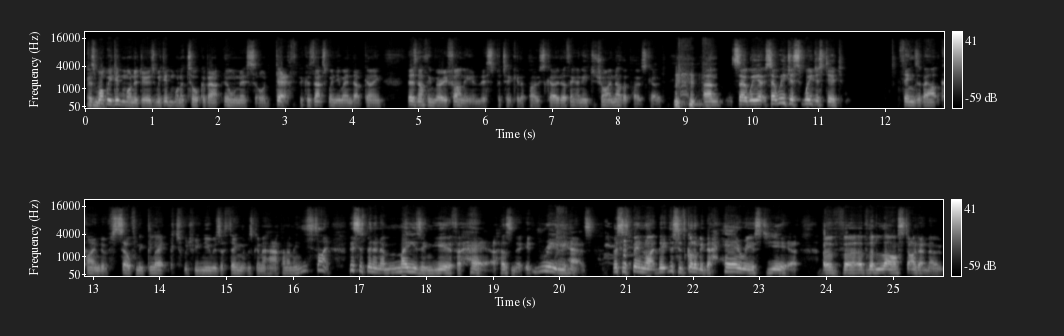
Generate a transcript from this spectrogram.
Because mm-hmm. what we didn't want to do is we didn't want to talk about illness or death because that's when you end up going, there's nothing very funny in this particular postcode. I think I need to try another postcode. um, so we so we just we just did things about kind of self neglect, which we knew was a thing that was going to happen. I mean, this like this has been an amazing year for hair, hasn't it? It really has. This has been like this has got to be the hairiest year of uh, of the last I don't know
